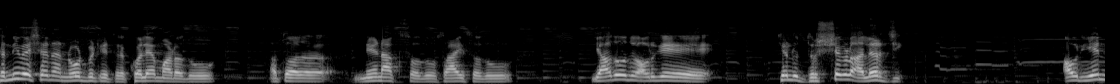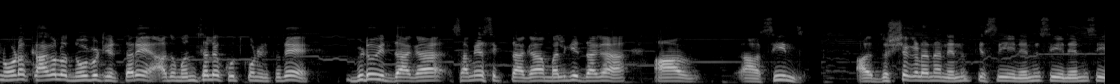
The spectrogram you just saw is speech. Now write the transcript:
ಸನ್ನಿವೇಶನ ನೋಡಿಬಿಟ್ಟಿರ್ತಾರೆ. ಕೊಲೆ ಮಾಡೋದು ಅಥವಾ ನೇಣಾಕ್ಸೋದು, ಸಾಯಿಸೋದು, ಯಾವುದೋ ಒಂದು ಅವ್ರಿಗೆ ಕೆಲವು ದೃಶ್ಯಗಳು ಅಲರ್ಜಿ ಅವ್ರು ಏನು ನೋಡೋಕ್ಕಾಗಲ್ಲ ಅದು ನೋಡ್ಬಿಟ್ಟಿರ್ತಾರೆ, ಅದು ಮನಸ್ಸಲ್ಲೇ ಕೂತ್ಕೊಂಡಿರ್ತದೆ. ಬಿಡು ಇದ್ದಾಗ, ಸಮಯ ಸಿಕ್ಕಿದಾಗ, ಮಲಗಿದ್ದಾಗ ಆ ಆ ಸೀನ್ಸ್ ಆ ದೃಶ್ಯಗಳನ್ನು ನೆನಪಿಸಿ, ನೆನೆಸಿ ನೆನೆಸಿ,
